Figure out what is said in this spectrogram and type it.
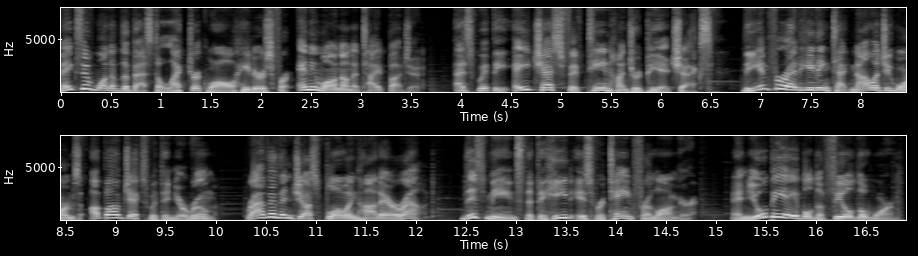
makes it one of the best electric wall heaters for anyone on a tight budget. As with the HS1500 PHX, the infrared heating technology warms up objects within your room, rather than just blowing hot air around. This means that the heat is retained for longer, and you'll be able to feel the warmth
